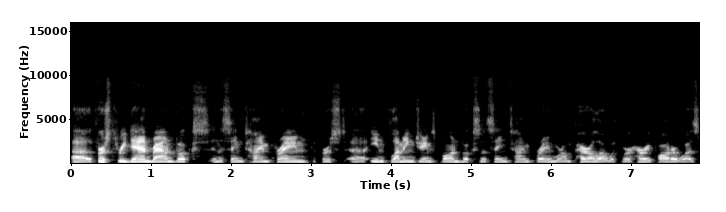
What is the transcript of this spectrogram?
Uh, the first three Dan Brown books in the same time frame, the first uh, Ian Fleming, James Bond books in the same time frame. We're on parallel with where Harry Potter was,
